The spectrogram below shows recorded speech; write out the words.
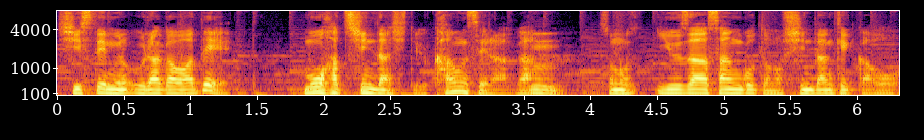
システムの裏側で毛髪診断士というカウンセラーが、そのユーザーさんごとの診断結果を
